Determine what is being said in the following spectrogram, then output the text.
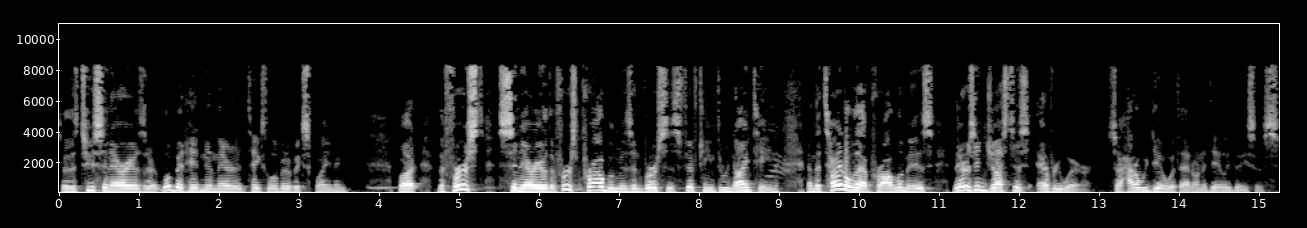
So there's two scenarios. They're a little bit hidden in there. It takes a little bit of explaining. But the first scenario, the first problem is in verses 15 through 19. And the title of that problem is, There's Injustice Everywhere. So how do we deal with that on a daily basis?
